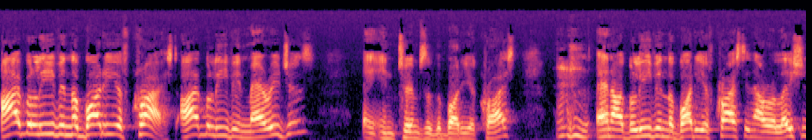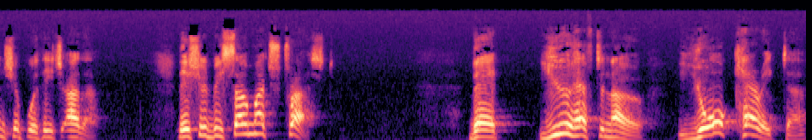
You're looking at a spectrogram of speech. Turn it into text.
I believe in the body of Christ. I believe in marriages in terms of the body of Christ. and I believe in the body of Christ in our relationship with each other. There should be so much trust that you have to know your character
